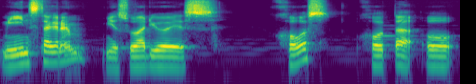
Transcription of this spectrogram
mi Instagram. Mi usuario es Jos, J-O-S-S-Rick.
